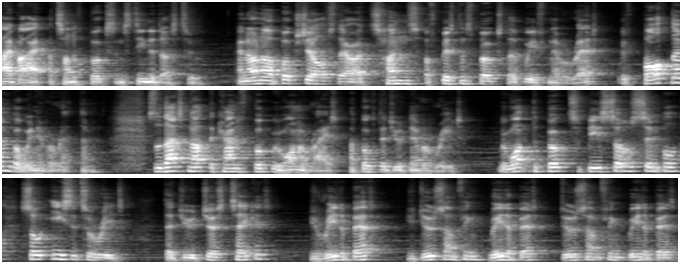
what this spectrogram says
I buy a ton of books and Stine does too. And on our bookshelves there are tons of business books that we've never read. We've bought them but we never read them. So that's not the kind of book we want to write, a book that you'd never read. We want the book to be so simple, so easy to read, that you just take it, you read a bit, you do something, read a bit, do something, read a bit,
